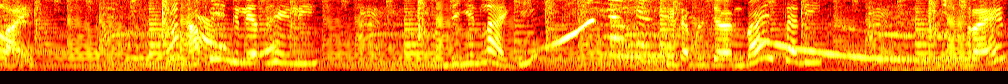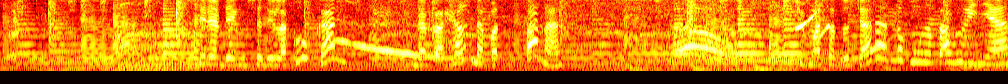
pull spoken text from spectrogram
Mulai. Apa yang dilihat Hailey? Dingin lagi? Tidak berjalan baik tadi. Fred, tidak ada yang bisa dilakukan. Dan Rahel dapat panas. Cuma satu cara untuk mengetahuinya.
